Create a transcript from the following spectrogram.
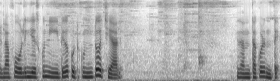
ఇలా ఫోల్డింగ్ చేసుకుని నీట్గా కుట్టుకుంటూ వచ్చేయాలి. ఇదంతా కూడా అంతే.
